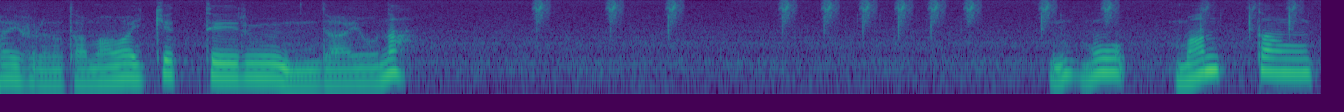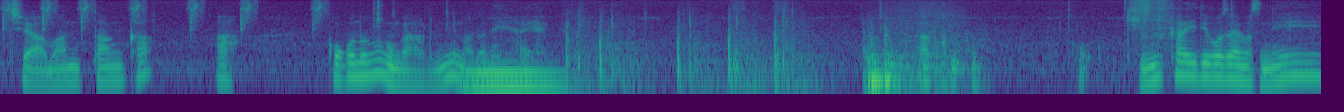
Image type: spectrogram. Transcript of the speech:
ライフルの弾はいけてるんだよな。もう満タンっちゃ満タンか？あここの部分があるねまだね。はいはい。悪。お金塊でございますね。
